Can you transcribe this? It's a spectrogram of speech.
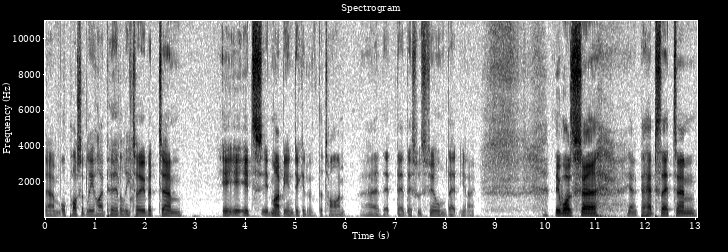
um, or possibly hyperbole too, but um, i i it's it might be indicative of the time uh, that that this was filmed. That you know there was, uh, you know, perhaps that um,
